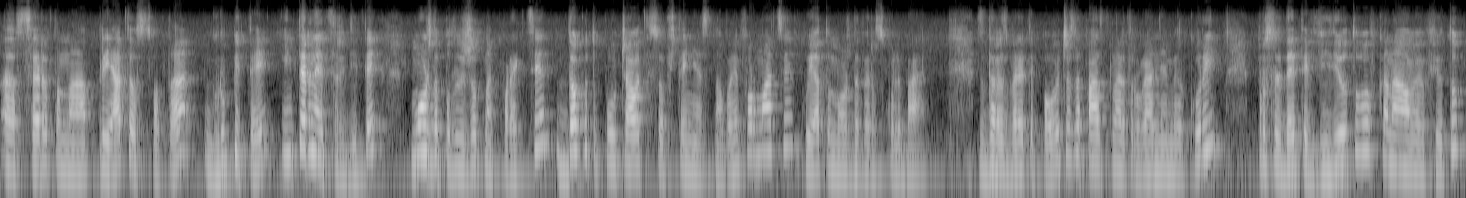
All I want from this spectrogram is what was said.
в сферата на приятелствата, групите, интернет средите, може да подлежат на корекция, докато получавате съобщения с нова информация, която може да ви разколебае. За да разберете повече за фазата на ретроградния Меркурий, проследете видеото в канала ми в YouTube,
